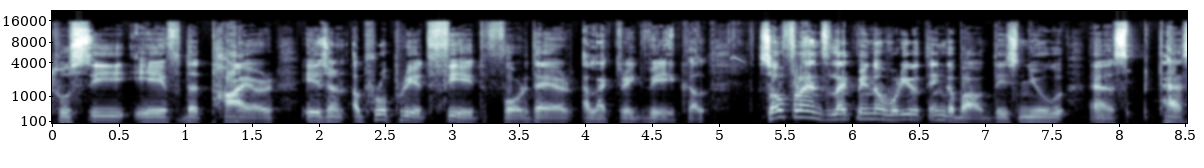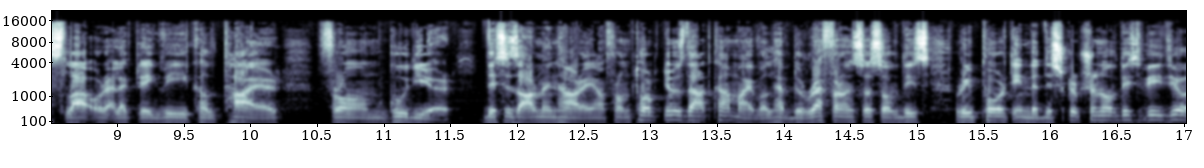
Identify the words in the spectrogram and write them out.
to see if the tire is an appropriate fit for their electric vehicle. So friends, let me know what you think about this new uh, Tesla or electric vehicle tire from Goodyear. This is Armen Hareyan from torquenews.com. I will have the references of this report in the description of this video.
